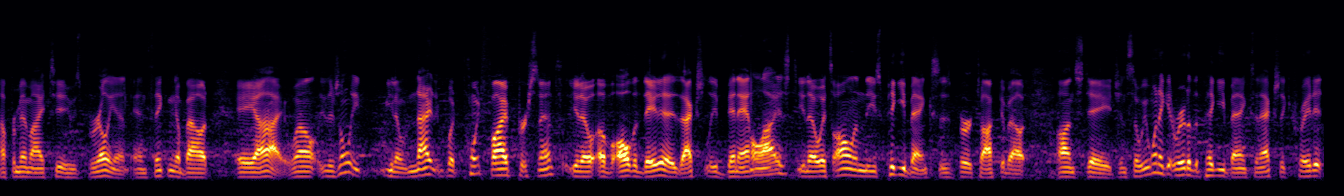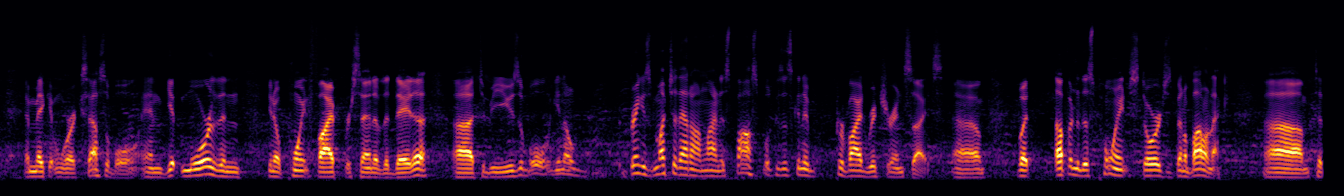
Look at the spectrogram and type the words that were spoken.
uh, from MIT, who's brilliant, and thinking about AI. Well, there's only, you know, 90, what, 0.5% you know, of all the data has actually been analyzed. You know, it's all in these piggy banks, as Bert talked about on stage. And so we want to get rid of the piggy banks and actually create it and make it more accessible and get more than, you know, 0.5% of the data uh, to be usable. You know, bring as much of that online as possible because it's going to provide richer insights. Uh, but up until this point, storage has been a bottleneck um, to,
